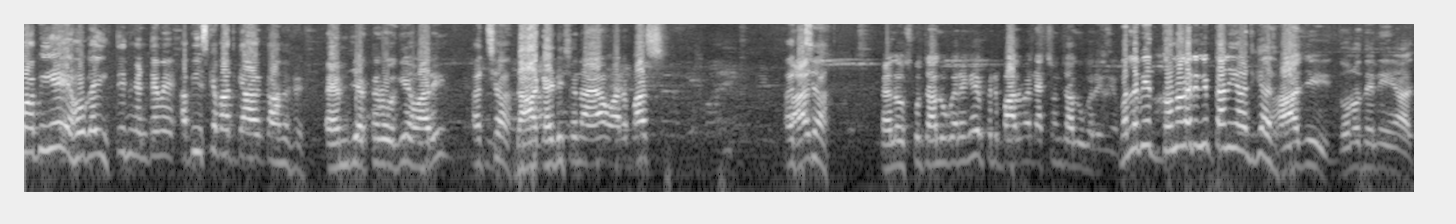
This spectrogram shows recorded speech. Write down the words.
अभी ये हो गई तीन घंटे में। अभी इसके बाद क्या काम है फिर? एम जी हेक्टर होगी हमारी। अच्छा। डार्क एडिशन आया हमारे पास। अच्छा। पहले उसको चालू करेंगे फिर बाद में नेक्सोन चालू करेंगे। मतलब ये दोनों गाड़ी निपटानी है आज की आज हाँ जी दोनों देनी है आज।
